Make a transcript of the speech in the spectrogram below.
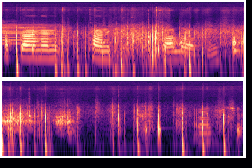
Hatta hemen bir tane tarla yapayım. Hemen küçük.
